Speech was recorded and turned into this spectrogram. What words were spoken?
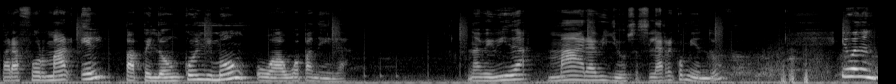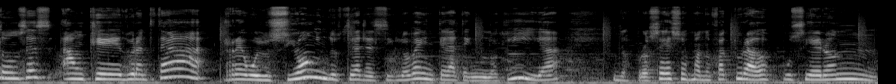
para formar el papelón con limón o agua panela. Una bebida maravillosa, se la recomiendo. Y bueno, entonces, aunque durante esta revolución industrial del siglo XX, la tecnología y los procesos manufacturados pusieron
